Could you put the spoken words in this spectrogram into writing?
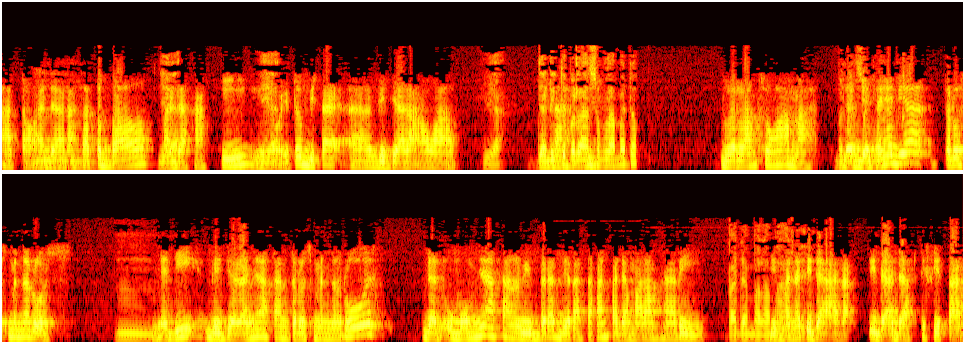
atau hmm. ada rasa tebal yeah. pada kaki, gitu. yeah. itu bisa uh, gejala awal. Yeah. Dan nah, itu berlangsung lama dok? Berlangsung lama. Berlangsung Dan biasanya lama. dia terus menerus. Hmm. Jadi gejalanya akan terus menerus dan umumnya akan lebih berat dirasakan pada malam hari. Pada malam di mana tidak ada tidak ada aktivitas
